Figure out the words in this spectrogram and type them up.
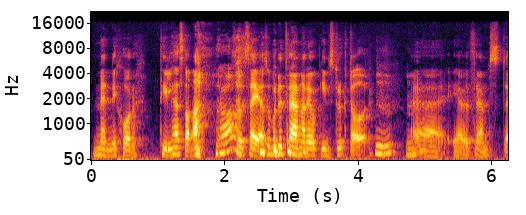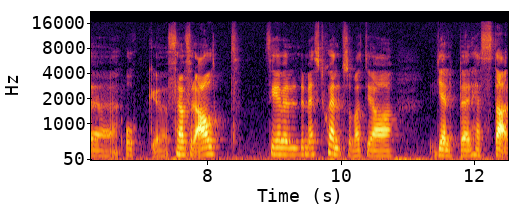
människor till hästarna. Ja. så att säga. Så både tränare och instruktör Mm. Mm. eh, är främst. Eh, och eh, framför allt ser jag väl det mest själv som att jag hjälper hästar.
